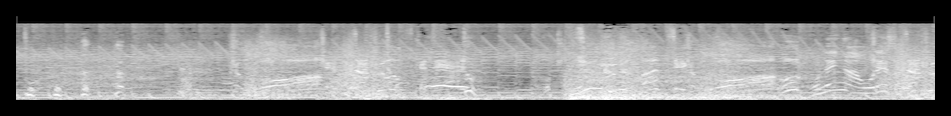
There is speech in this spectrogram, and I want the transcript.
と骨が折れそう。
